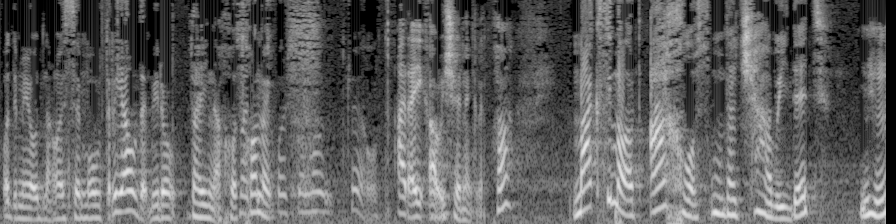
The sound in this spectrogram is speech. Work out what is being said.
მოდი მე ოდნავ ესე მოუტრიალდები, რომ დაინახოს ხო მე? არა, იყავი შენეგრე, ხო? მაქსიმალურად ახლოს უნდა ჩავიდეთ. აჰა.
